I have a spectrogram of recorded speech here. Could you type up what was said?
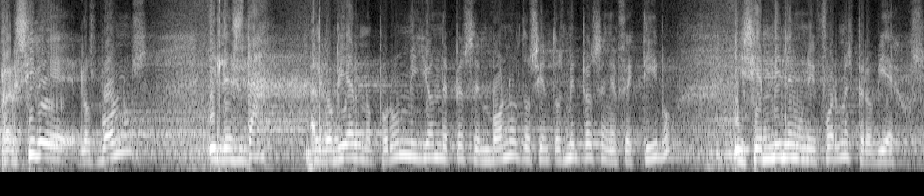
recibe los bonos y les da al gobierno por un millón de pesos en bonos, 200 mil pesos en efectivo y 100 mil en uniformes, pero viejos.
